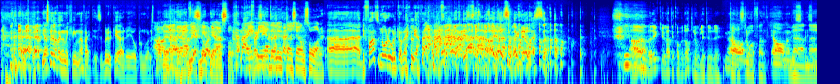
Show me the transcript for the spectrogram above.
Jag spelar faktiskt med kvinna faktiskt. Jag brukar göra det i open world-spel. Ja, Med, men- med, med, med penis då. Nej, faktiskt inte. Medel utan könshår. Eh, det fanns några olika att välja mellan. Ja, jag såg det också. Ja, men det är kul att det kommer något roligt ur katastrofen. Ja, men visst. Men, liksom.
